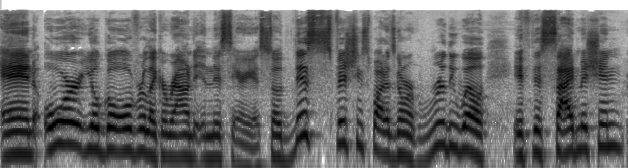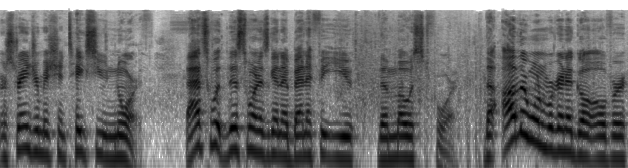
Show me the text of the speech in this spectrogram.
and or you'll go over like around in this area. So this fishing spot is gonna work really well if this side mission or stranger mission takes you north. That's what this one is going to benefit you the most for. The other one we're going to go over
